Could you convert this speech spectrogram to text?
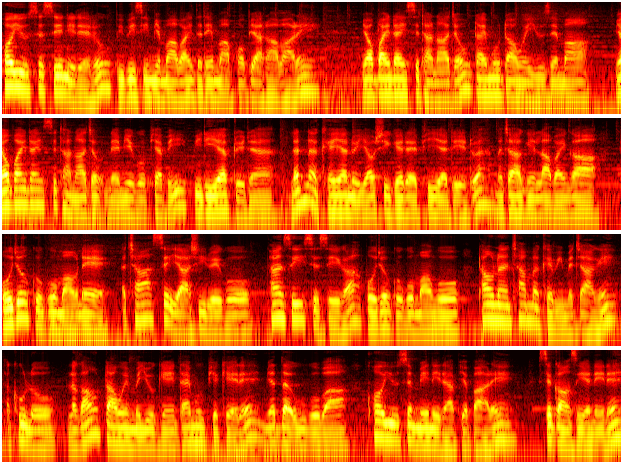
ခေါ်ယူစစ်ဆေးနေတယ်လို့ BBC မြန်မာပိုင်းသတင်းမှာဖော်ပြထားပါတယ်။ မြောက်ပိုင်းတိုင်းစစ်ဌာနချုပ်တိုင်းမှုတာဝန်ယူစဉ်မှာမြောက်ပိုင်းတိုင်းစစ်ဌာနချုပ်နယ်မြေကိုဖျက်ပြီး PDF တွေတန်းလက်နက်ခဲယမ်းတွေရောက်ရှိခဲ့တဲ့ဖြစ်ရပ်တွေအတွက်မကြခင်လပိုင်းကဗိုလ်ချုပ်ကိုကိုမောင်နဲ့အခြားစစ်ရာရှိတွေကိုဖမ်းဆီးစစ်ဆေးကဗိုလ်ချုပ်ကိုကိုမောင်ကိုထောင်ဒဏ်ချမှတ်ခဲ့ပြီးမကြခင်အခုလို၎င်းတာဝန်မယူခင်တိုင်းမှုဖြစ်ခဲ့တဲ့မြတ်သက်ဦးကိုပါခေါ်ယူစစ်မေးနေတာဖြစ်ပါတယ်။ စစ်ကောင်စီအနေနဲ့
